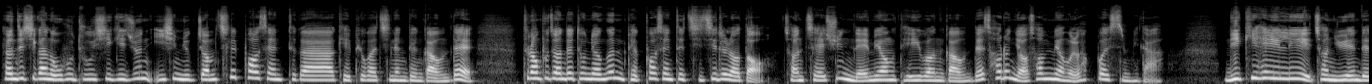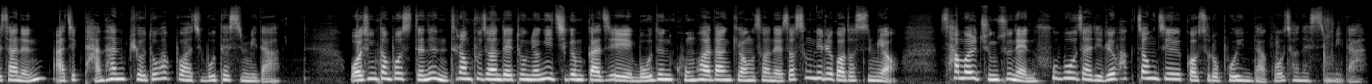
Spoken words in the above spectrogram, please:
현지 시간 오후 2시 기준 26.7%가 개표가 진행된 가운데 트럼프 전 대통령은 100% 지지를 얻어 전체 54명 대의원 가운데 36명을 확보했습니다. 니키 헤일리 전 유엔 대사는 아직 단 한 표도 확보하지 못했습니다. 워싱턴 포스트는 트럼프 전 대통령이 지금까지 모든 공화당 경선에서 승리를 거뒀으며 3월 중순엔 후보 자리를 확정 지을 것으로 보인다고 전했습니다.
